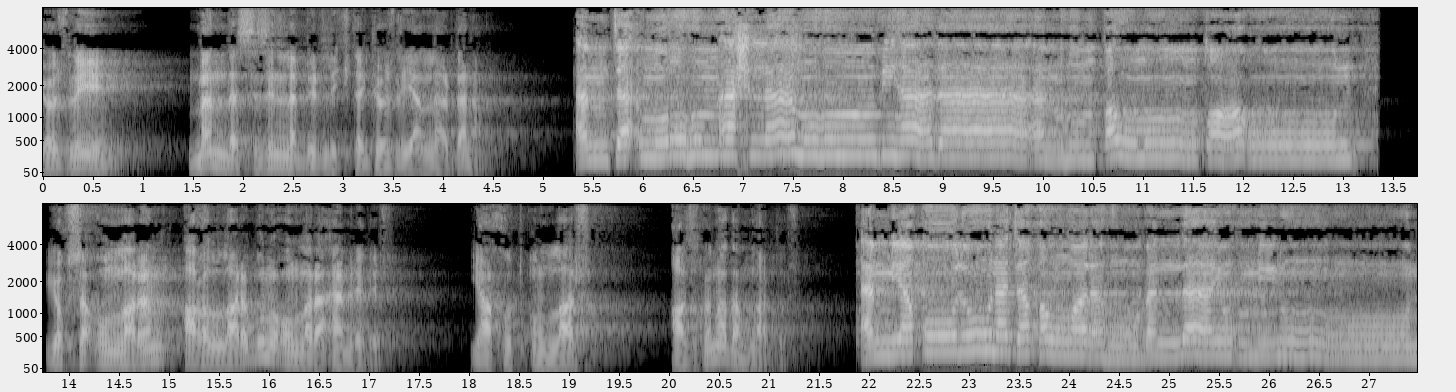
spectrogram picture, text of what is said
gözləyin, mən də sizinlə birlikdə gözləyənlərdənəm. Əm tə'muruhum əhlamuhum bihədə əm hum qavmun tağun Yoxsa onların ağılları bunu onlara əmr edir, yaxud onlar azğın adamlardır. Əm yəqulunə təqavvələhu bəl lə yu'minun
